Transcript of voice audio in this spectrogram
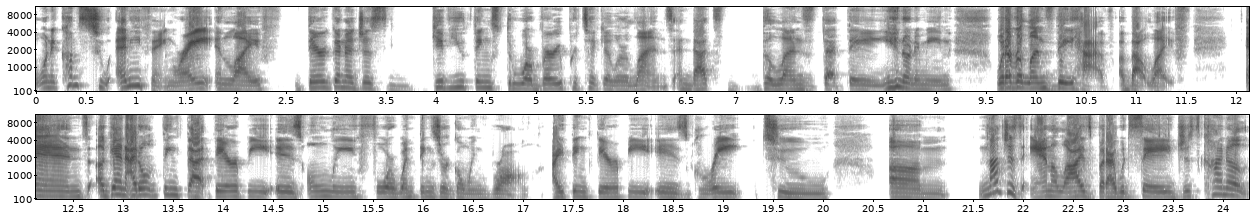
when it comes to anything, right in life, they're to just give you things through a very particular lens, and that's the lens that they, you know what I mean, whatever lens they have about life. And again, I don't think that therapy is only for when things are going wrong. I think therapy is great to um not just analyze, but I would say just kind of,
